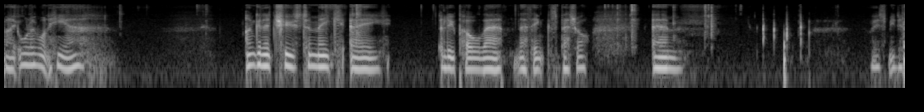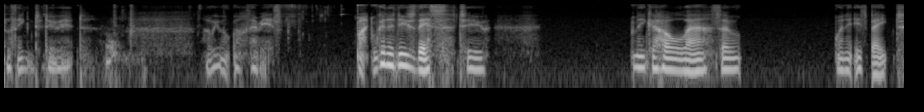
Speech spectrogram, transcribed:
Right, all I want here I'm going to choose to make a, a loophole there, nothing special. Um, where's my little thing to do it? Oh, we won't. Oh, there he is. Right, I'm going to use this to make a hole there, so when it is baked,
